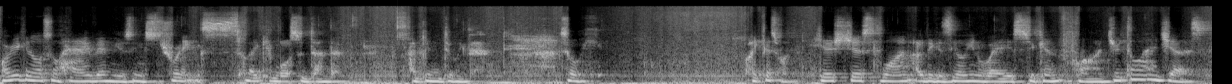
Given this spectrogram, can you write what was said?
Or you can also hang them using strings, like I've also done that. I've been doing that. So, like this one, here's just one of the gazillion ways you can flaunt your tillandsias.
